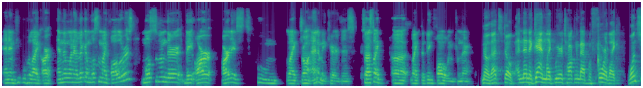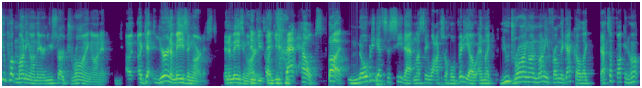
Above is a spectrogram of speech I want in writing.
and then people who like art. And then when I look at most of my followers, most of them they're they are artists who like draw anime characters. So that's like uh like the big following from there. No, that's dope. And then again, like we were talking about before, like once you put money on there and you start drawing on it, uh, again, you're an amazing artist. An amazing artist. Thank you. Thank you. That helps. But nobody gets to see that unless they watch the whole video. And like you drawing on money from the get go, like that's a fucking hook.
